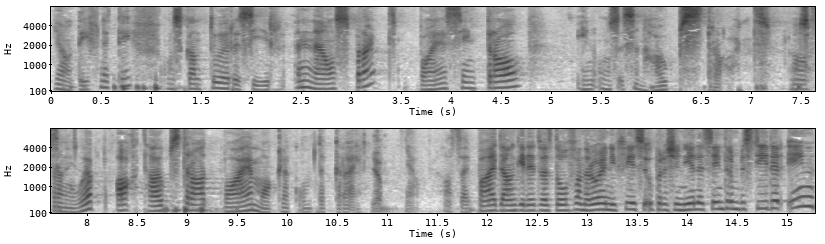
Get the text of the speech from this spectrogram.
Ja, definitief. Ons kantoor is hier in Nelspruit, baie sentraal. en ons is in Hoopstraat. Ons bring hoop 8 Hoopstraat baie maklik om te kry. Ja. Ja. Sê baie dankie. Dit was Dolf van Rooi in die fees se operasionele sentrumbestuurder en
